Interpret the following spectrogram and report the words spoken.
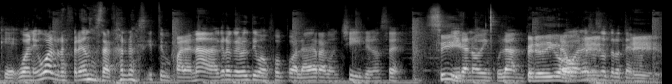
que, bueno, igual referéndums acá no existen para nada. Creo que el último fue por la guerra con Chile, no sé. Sí. era no vinculante. Pero digo, bueno, eso es eh, otro tema. Eh,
